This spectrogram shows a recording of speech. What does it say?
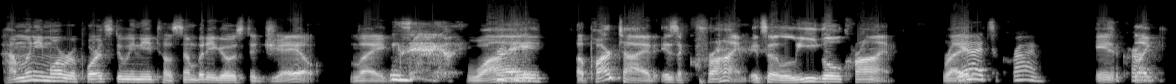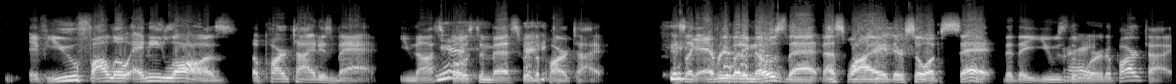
How many more reports do we need till somebody goes to jail? Like, exactly. why? Right. Apartheid is a crime. It's a legal crime, right? Yeah, it's a crime. It, it's a crime. Like, if you follow any laws, apartheid is bad. You're not yeah. supposed to mess with apartheid. It's like everybody knows that. That's why they're so upset that they use right. the word apartheid.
